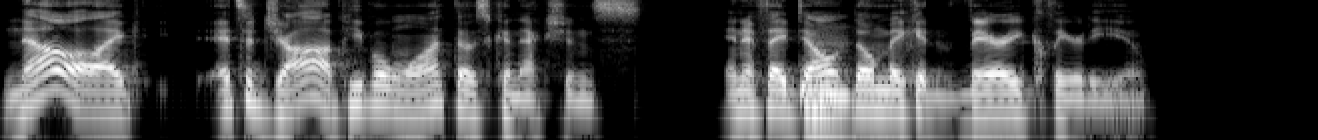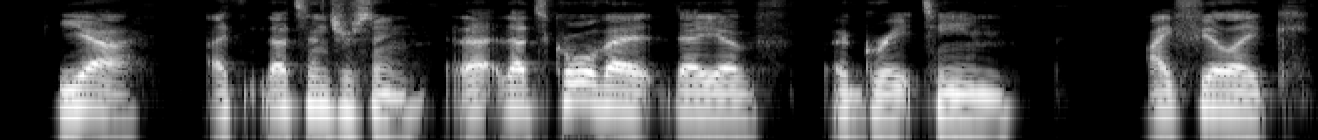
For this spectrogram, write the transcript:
No, like it's a job. People want those connections. And if they don't, Mm. they'll make it very clear to you. Yeah, I, that's interesting. That, that's cool that they have a great team. I feel like,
